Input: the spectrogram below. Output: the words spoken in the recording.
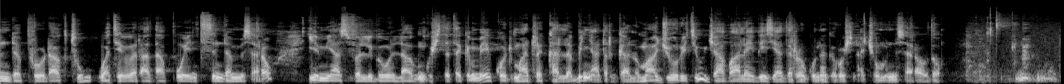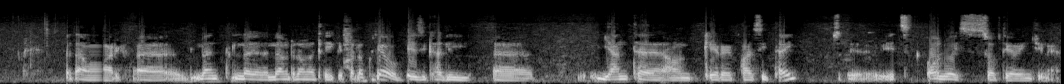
እንደ product ኡ whatever at that point እንደምሰራው የሚያስፈልገውን language ተጠቅሜ ኮድ ማድረግ ካለብኝ አደርጋለሁ። majority ው ጃቫ ላይ base ያደረጉ ነገሮች ናቸው የምንሰራው ው በጣም አሪፍ። ለምንድነው መጠየቅ የፈለኩት? ያው basically ያንተ አሁን career path ሲታይ it's always software engineer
